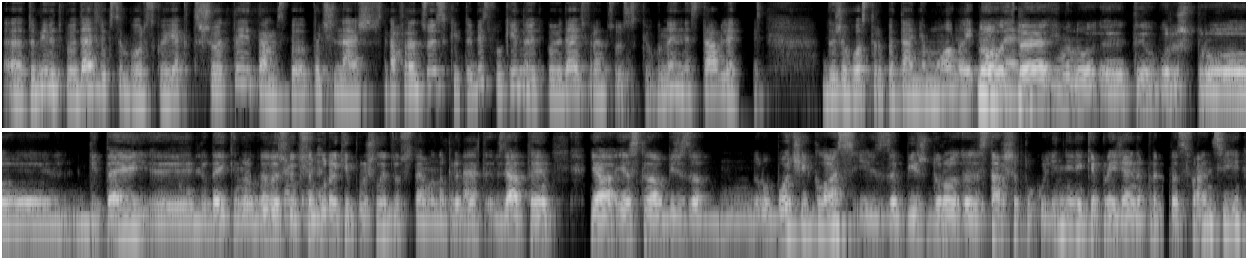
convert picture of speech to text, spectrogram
е, тобі відповідають люксембурзькою. Якщо ти там сп- починаєш на французькій, тобі спокійно відповідають французькою. Вони не ставлять дуже гостро питання мови Ну, але не це іменно е, ти говориш про дітей, е, людей, які народились в Люксембургу, які пройшли ту систему. Наприклад, взяти, я, я сказав більш за робочий клас і за більш доро... е, старше покоління, яке приїжджає, наприклад, з Франції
